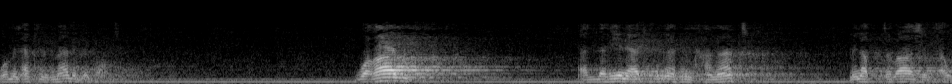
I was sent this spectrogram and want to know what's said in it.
ومن أكل المال بالباطل. وغالب الذين يدخلون في المحاماة من الطراز الأول.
